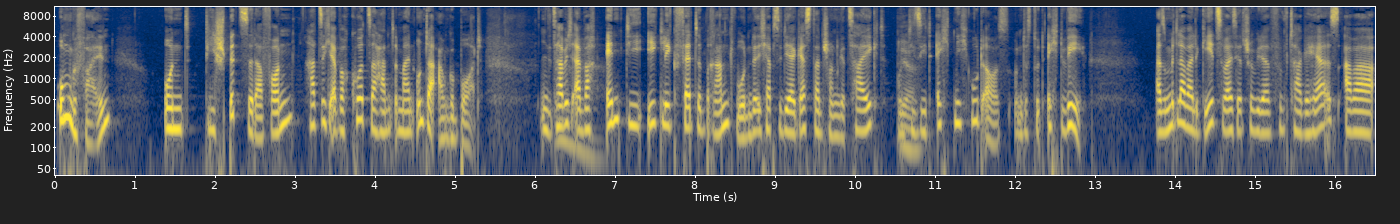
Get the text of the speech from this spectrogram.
umgefallen und die Spitze davon hat sich einfach kurzerhand in meinen Unterarm gebohrt. Und jetzt habe ich einfach end die eklig fette Brandwunde. Ich habe sie dir ja gestern schon gezeigt und Ja. die sieht echt nicht gut aus und das tut echt weh. Also mittlerweile geht's, weil es jetzt schon wieder fünf Tage her ist, aber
